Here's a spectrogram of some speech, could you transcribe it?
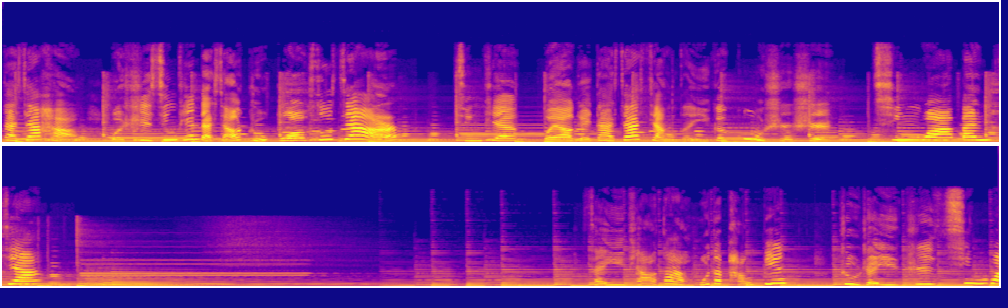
大家好，我是今天的小主播苏嘉儿。今天我要给大家讲的一个故事是《青蛙搬家》。在一条大湖的旁边，住着一只青蛙。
